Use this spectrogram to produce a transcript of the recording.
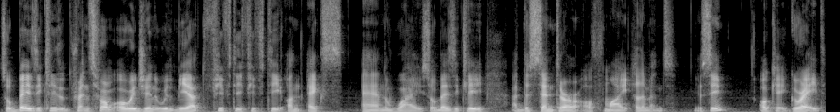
So basically the transform origin will be at 50-50 on X and Y. So basically at the center of my element, you see? Okay, great.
